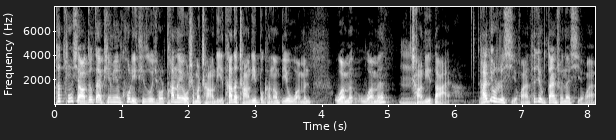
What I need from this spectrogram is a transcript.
他从小就在贫民窟里踢足球，他能有什么场地？他的场地不可能比我们我们我们嗯场地大呀，他就是喜欢，他就是单纯的喜欢，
